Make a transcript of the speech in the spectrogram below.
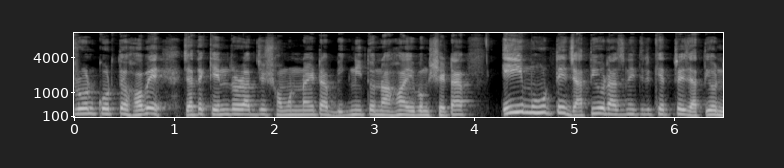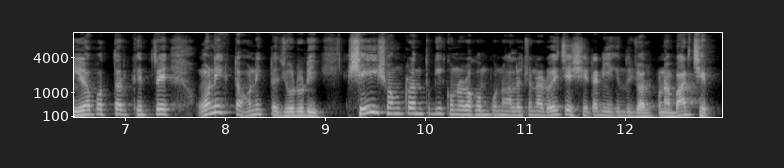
রোল করতে হবে যাতে কেন্দ্র রাজ্যের সমন্বয়টা বিঘ্নিত না হয় এবং সেটা এই মুহূর্তে জাতীয় রাজনীতির ক্ষেত্রে, জাতীয় নিরাপত্তার ক্ষেত্রে অনেকটা অনেকটা জরুরি। সেই সংক্রান্ত কি কোনো রকম কোনো আলোচনা রয়েছে সেটা নিয়ে কিন্তু জল্পনা বাড়ছে।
